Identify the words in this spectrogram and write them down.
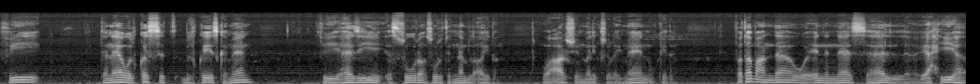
في تناول قصة بلقيس كمان في هذه الصورة سورة النمل أيضا. وعرش الملك سليمان وكده. فطبعا ده وإن الناس هل يحييها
